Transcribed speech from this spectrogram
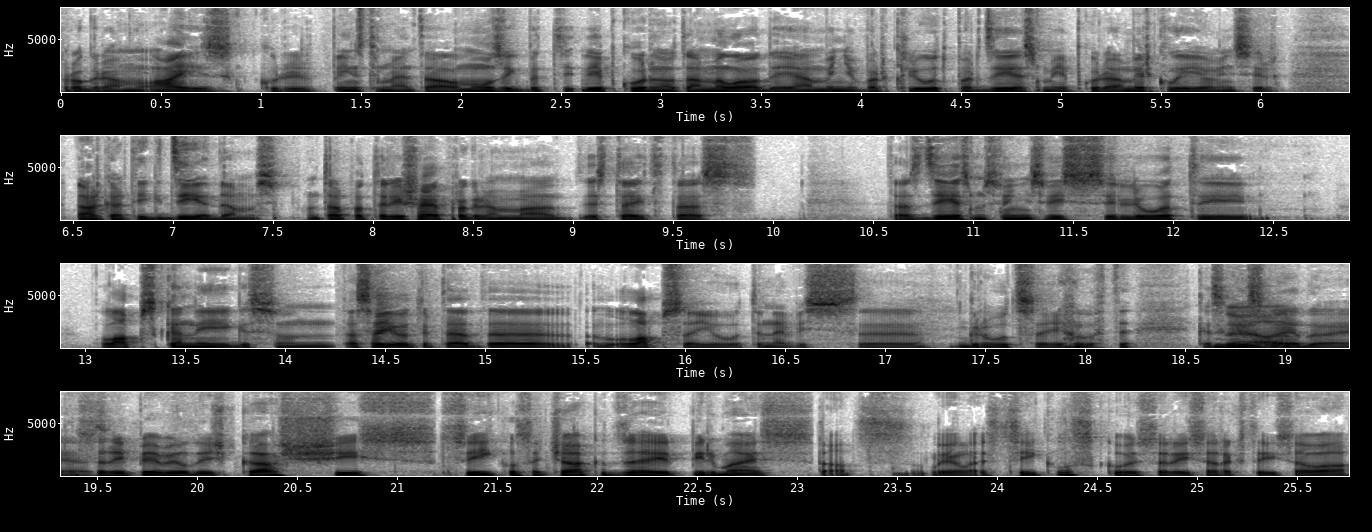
programmu AIZ, kur ir instrumentāla mūzika, bet jebkura no tām melodijām viņa var kļūt par dziesmu, jebkurā mirklī, jo viņas ir ārkārtīgi dziedamas. Un tāpat arī šajā programmā es teiktu, tās, tās dziesmas, viņas visas ir ļoti labskanīgas. Tā sajūta ir tāda labsajūta, nevis uh, grūta sajūta, kas, nu jā, kas veidojās. Es arī piebildīšu, ka šis cikls dzēju ir pirmais tāds lielais cikls, ko es arī sarakstīju savā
